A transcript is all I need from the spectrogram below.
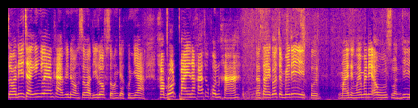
สวัสดีจากอังกฤษค่ะพี่น้อง สวัสดีรอบสองจากคุณย่า ขับรถไปนะคะ ทุกคนค่ะแต่ทรายก็จะไม่ได้เปิด หมายถึงว่ไม่ได้เอาส่วนที่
